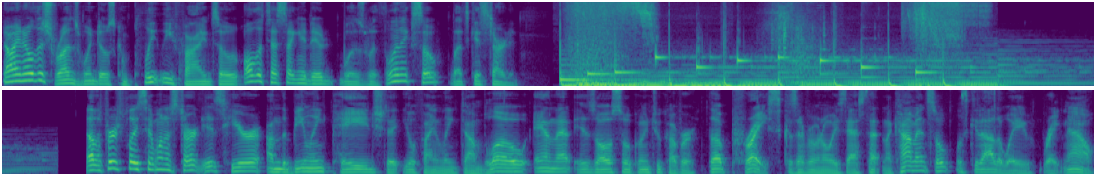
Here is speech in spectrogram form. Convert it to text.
Now I know this runs Windows completely fine, so all the testing I did was with Linux, so let's get started. Now, the first place I want to start is here on the Beelink page that you'll find linked down below, and that is also going to cover the price, because everyone always asks that in the comments, so let's get out of the way right now.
